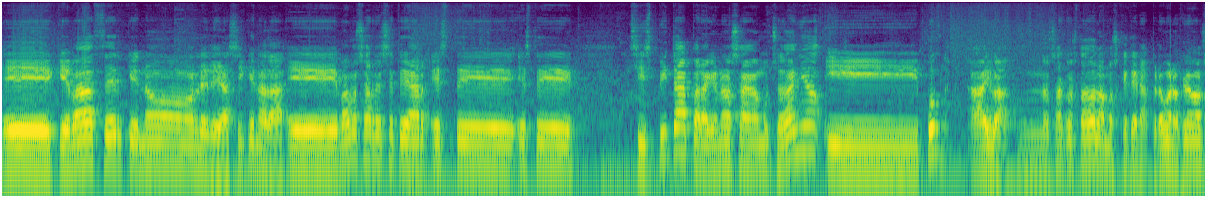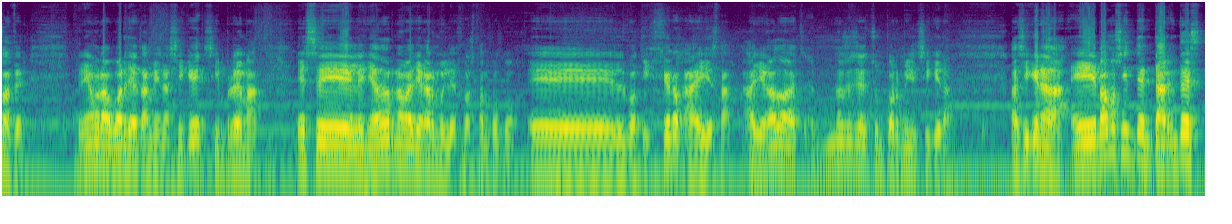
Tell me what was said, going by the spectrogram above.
eh, que va a hacer que no le dé. Así que nada, eh, vamos a resetear este, este chispita para que no nos haga mucho daño y ¡pum! Ahí va, nos ha costado la mosquetera, pero bueno, ¿qué vamos a hacer? Teníamos la guardia también, así que sin problema. Ese leñador no va a llegar muy lejos tampoco. el botijero, ahí está, ha llegado, a, no sé si ha hecho un por mil siquiera. Así que nada, eh, vamos a intentar. Entonces,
